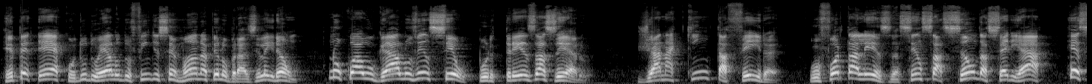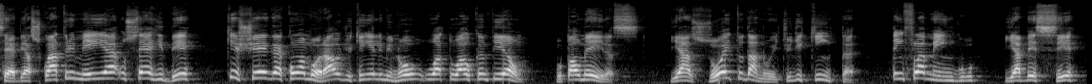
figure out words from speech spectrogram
Repeteco do duelo do fim de semana pelo Brasileirão, no qual o Galo venceu por 3 a 0. Já na quinta-feira, o Fortaleza, sensação da Série A, recebe às quatro e meia o CRB, que chega com a moral de quem eliminou o atual campeão, o Palmeiras. E às oito da noite de quinta, tem Flamengo e ABC.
